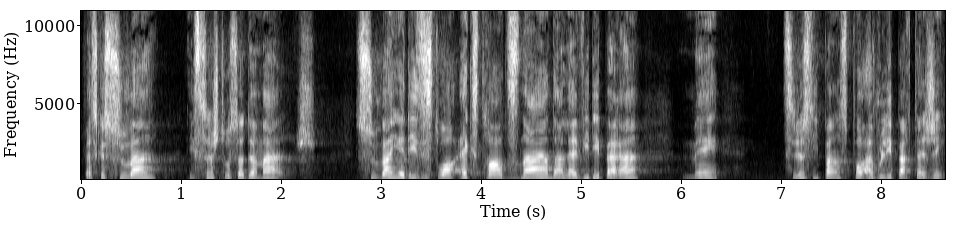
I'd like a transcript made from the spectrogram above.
Parce que souvent, et ça, je trouve ça dommage, souvent, il y a des histoires extraordinaires dans la vie des parents, mais c'est juste qu'ils ne pensent pas à vous les partager.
